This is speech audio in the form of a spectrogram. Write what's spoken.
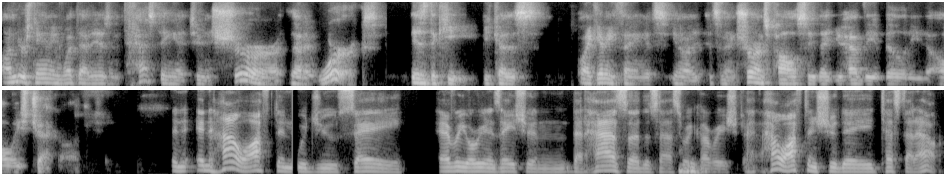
understanding what that is and testing it to ensure that it works is the key because like anything it's you know it's an insurance policy that you have the ability to always check on and and how often would you say every organization that has a disaster mm-hmm. recovery how often should they test that out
